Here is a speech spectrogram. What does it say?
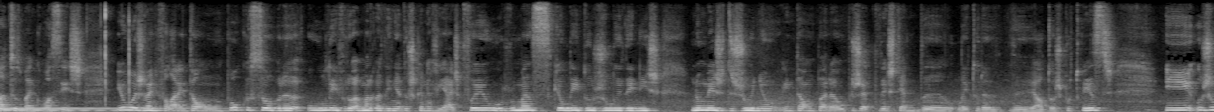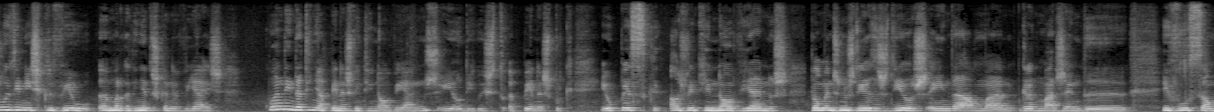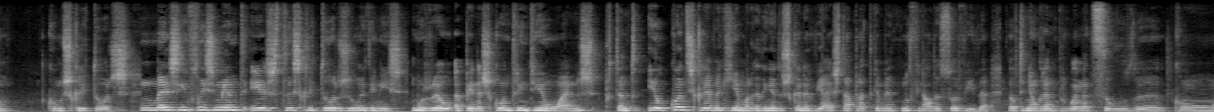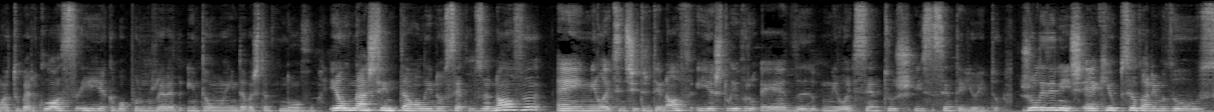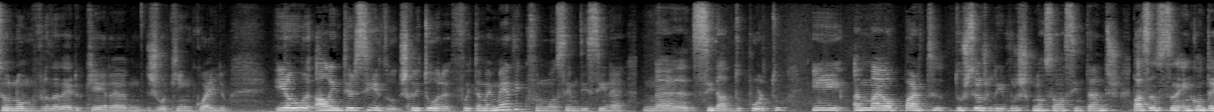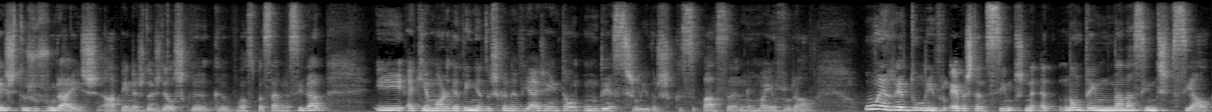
Olá, tudo bem com vocês? Eu hoje venho falar então um pouco sobre o livro A Margadinha dos Canaviais, que foi o romance que eu li do Júlio Diniz no mês de junho, então para o projeto deste ano de leitura de autores portugueses. E o Júlio Diniz escreveu A Margadinha dos Canaviais quando ainda tinha apenas 29 anos, e eu digo isto apenas porque eu penso que aos 29 anos pelo menos nos dias de hoje, ainda há uma grande margem de evolução como escritores, mas infelizmente este escritor, Júlio Diniz, morreu apenas com 31 anos, portanto, ele quando escreve aqui a Margadinha dos Canaviais está praticamente no final da sua vida. Ele tinha um grande problema de saúde com a tuberculose e acabou por morrer então ainda bastante novo. Ele nasce então ali no século XIX, em 1839 e este livro é de 1868. Júlio Diniz é aqui o pseudónimo do seu nome verdadeiro, que era Joaquim Coelho. Ele, além de ter sido escritor, foi também médico, formou-se em medicina na cidade do Porto e a maior parte dos seus livros, que não são assim tantos, passam-se em contextos rurais. Há apenas dois deles que, que vão se passar na cidade e aqui a Morgadinha dos Canaviais é então um desses livros que se passa no meio rural. O enredo do livro é bastante simples, não tem nada assim de especial.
